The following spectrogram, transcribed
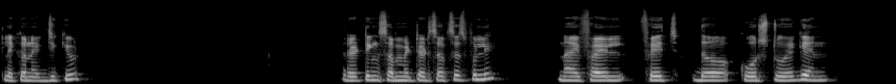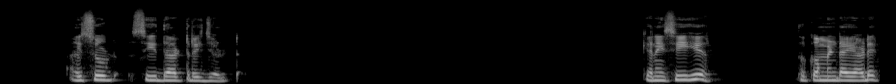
Click on execute. Rating submitted successfully. Now if I'll fetch the course 2 again, I should see that result. Can I see here the comment I added?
